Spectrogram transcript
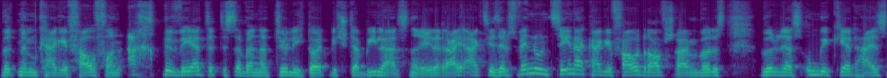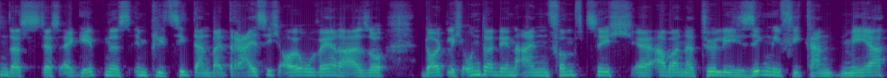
wird mit einem KGV von acht bewertet, ist aber natürlich deutlich stabiler als eine Reedereiaktie. Selbst wenn du ein Zehner KGV draufschreiben würdest, würde das umgekehrt heißen, dass das Ergebnis implizit dann bei 30 Euro wäre, also deutlich unter den 51, äh, aber natürlich signifikant mehr,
